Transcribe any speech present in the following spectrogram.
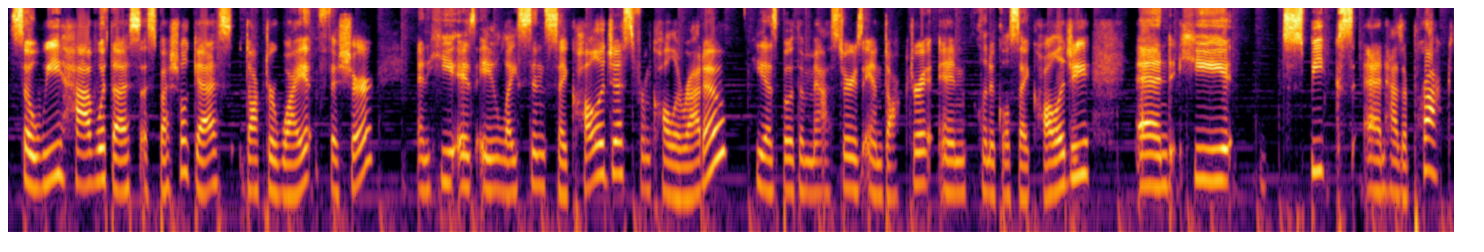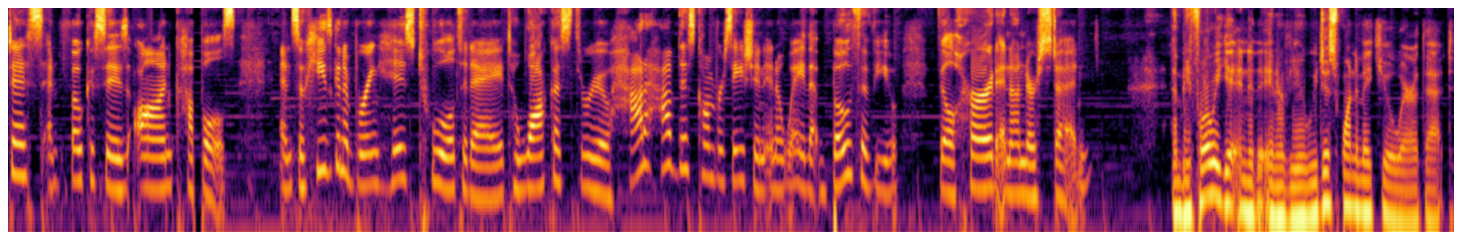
So, we have with us a special guest, Dr. Wyatt Fisher, and he is a licensed psychologist from Colorado. He has both a master's and doctorate in clinical psychology, and he speaks and has a practice and focuses on couples. And so he's going to bring his tool today to walk us through how to have this conversation in a way that both of you feel heard and understood. And before we get into the interview, we just want to make you aware that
